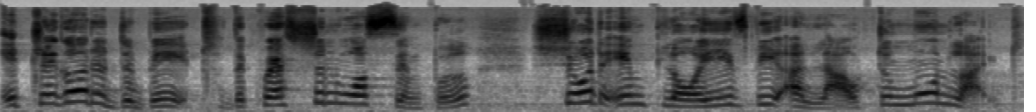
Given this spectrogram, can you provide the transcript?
It triggered a debate. The question was simple Should employees be allowed to moonlight?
